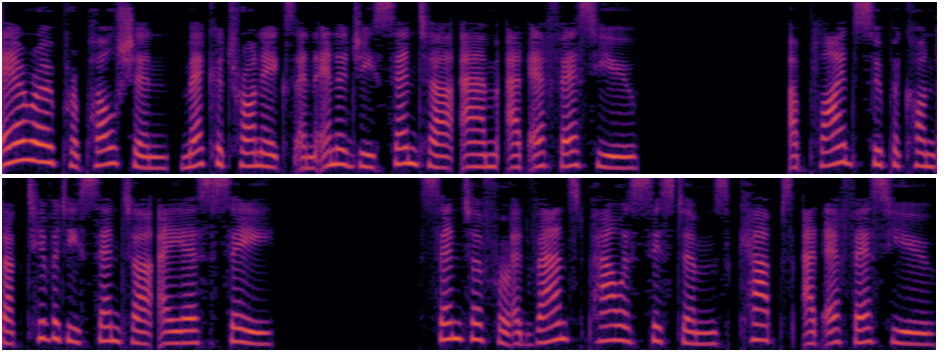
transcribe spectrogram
Aero Propulsion, Mechatronics and Energy Center at FSU Applied Superconductivity Center ASC Center for Advanced Power Systems CAPS at FSU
